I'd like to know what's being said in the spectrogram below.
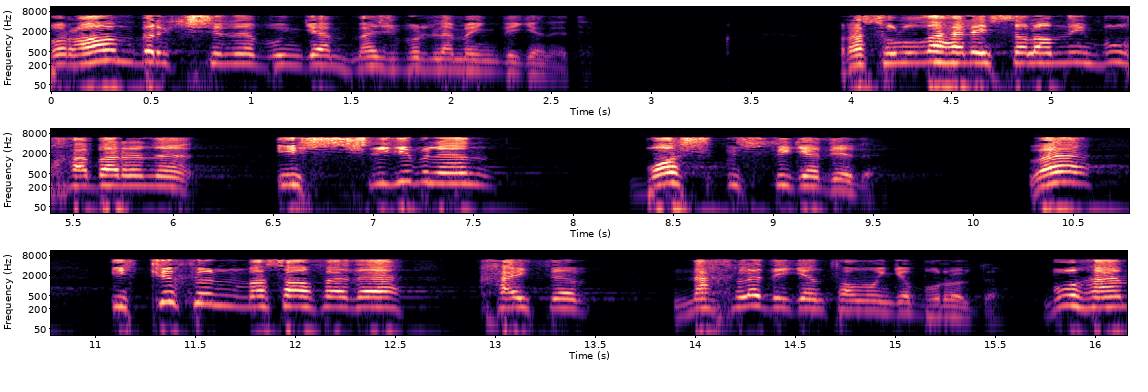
biron bir kishini bunga majburlamang degan edi. Rasululloh alayhissalomning bu xabarini eshitishligi bilan bosh ustiga dedi. Va ikki kun masofada qaytib nahla degan tomonga burildi. Bu ham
